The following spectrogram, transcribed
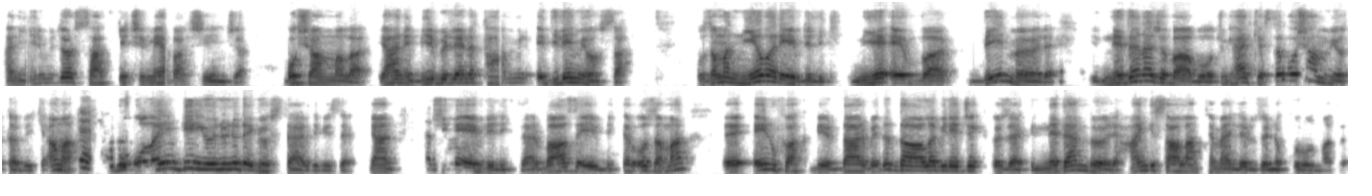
hani 24 saat geçirmeye başlayınca boşanmalar yani birbirlerine tahammül edilemiyorsa o zaman niye var evlilik? Niye ev var? Değil mi öyle? Neden acaba bu? Çünkü herkes de boşanmıyor tabii ki. Ama evet. bu olayın bir yönünü de gösterdi bize. Yani kimi evlilikler, bazı evlilikler o zaman e, en ufak bir darbede dağılabilecek özellikle. Neden böyle? Hangi sağlam temeller üzerine kurulmadı?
